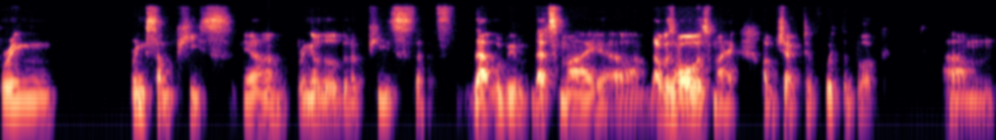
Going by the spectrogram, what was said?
bring bring some peace, you know, bring a little bit of peace. That's that would be that's my uh, that was always my objective with the book. Um,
